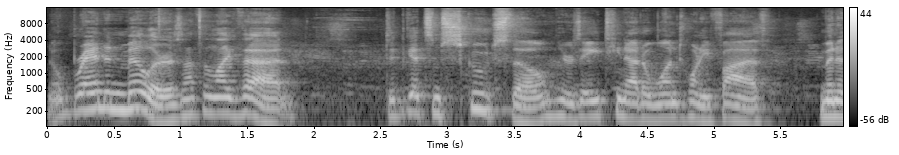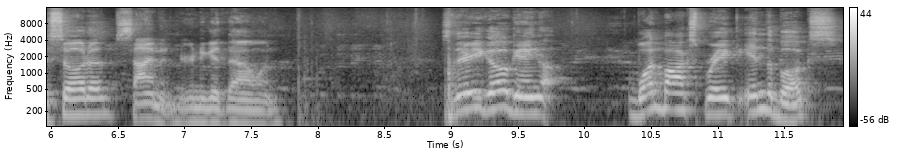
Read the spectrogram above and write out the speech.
no Brandon Millers, nothing like that. Did get some scoots though. Here's 18 out of 125. Minnesota, Simon, you're gonna get that one. So there you go, gang. One box break in the books.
